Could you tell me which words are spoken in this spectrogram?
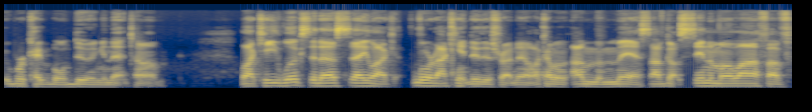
we're capable of doing in that time. Like he looks at us say like, "Lord, I can't do this right now. Like I'm a, I'm a mess. I've got sin in my life. I've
